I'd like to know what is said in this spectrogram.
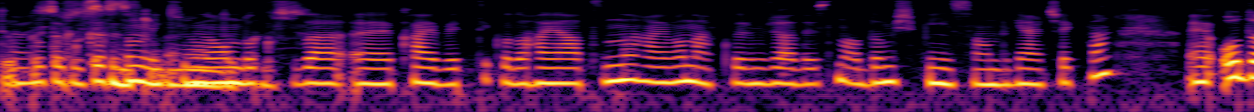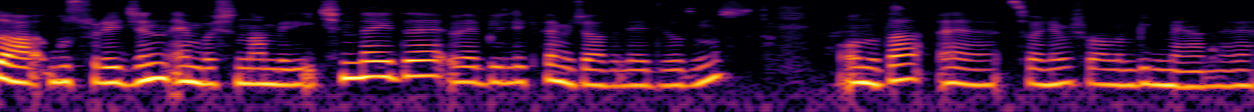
Hı hı. 9, 9 Kasım 2019'da e, kaybettik. O da hayatını hayvan hakları mücadelesine adamış bir insandı gerçekten. E, o da bu sürecin en başından beri içindeydi ve birlikte mücadele ediyordunuz. Onu da e, söylemiş olalım bilmeyenlere.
